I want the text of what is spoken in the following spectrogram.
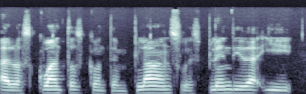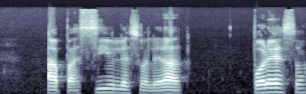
a los cuantos contemplaban su espléndida y apacible soledad. Por eso,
